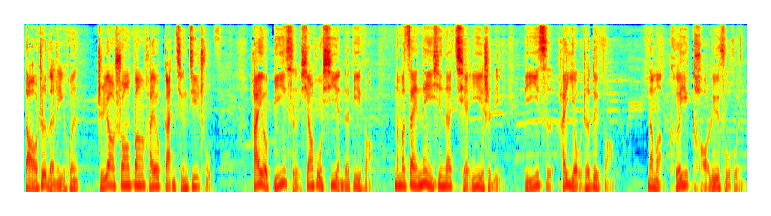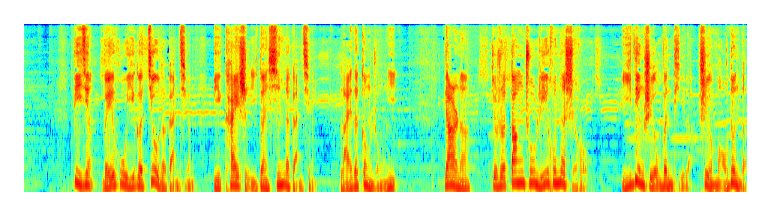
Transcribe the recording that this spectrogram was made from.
导致的离婚。只要双方还有感情基础，还有彼此相互吸引的地方，那么在内心的潜意识里，彼此还有着对方，那么可以考虑复婚。毕竟维护一个旧的感情，比开始一段新的感情来的更容易。第二呢，就是说当初离婚的时候，一定是有问题的，是有矛盾的。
